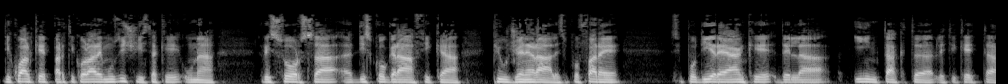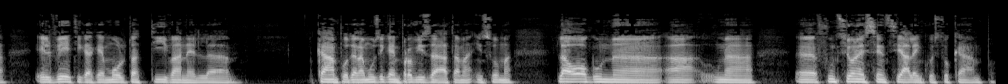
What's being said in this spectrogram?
di qualche particolare musicista che una risorsa eh, discografica più generale. Si può fare, si può dire anche della Intact, l'etichetta elvetica che è molto attiva nel campo della musica improvvisata, ma insomma la Ogun uh, ha una uh, funzione essenziale in questo campo.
